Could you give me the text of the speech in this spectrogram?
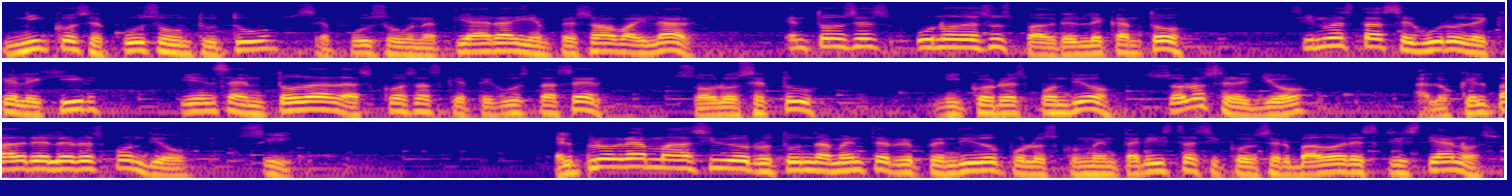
Nico se puso un tutú, se puso una tiara y empezó a bailar. Entonces uno de sus padres le cantó, si no estás seguro de qué elegir, piensa en todas las cosas que te gusta hacer, solo sé tú. Nico respondió, ¿solo ser yo? A lo que el padre le respondió, sí. El programa ha sido rotundamente reprendido por los comentaristas y conservadores cristianos.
